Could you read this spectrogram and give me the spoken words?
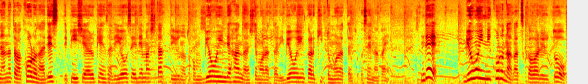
あなたはコロナですって PCR 検査で陽性出ましたっていうのとかも病院で判断してもらったり病院からキットもらったりとかせなあかんやん。で病院にコロナが使われると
